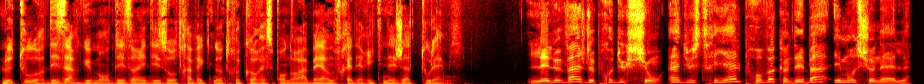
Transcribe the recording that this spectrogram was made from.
Le tour des arguments des uns et des autres avec notre correspondant à Berne, Frédéric Nejad-Toulami. L'élevage de production industrielle provoque un débat émotionnel.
